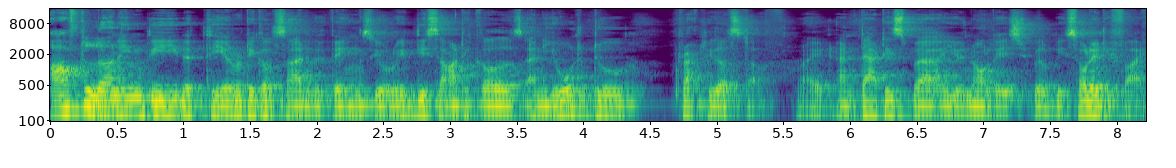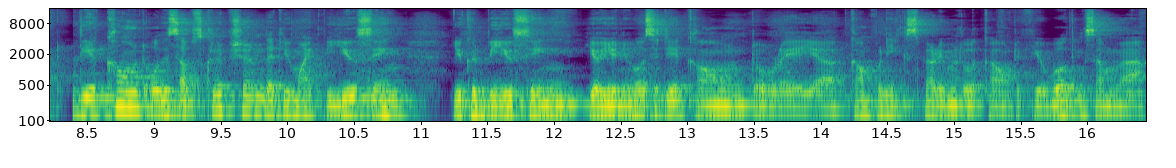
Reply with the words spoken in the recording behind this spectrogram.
after learning the, the theoretical side of the things, you read these articles and you want to do practical stuff, right? And that is where your knowledge will be solidified. The account or the subscription that you might be using you could be using your university account or a uh, company experimental account if you're working somewhere.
